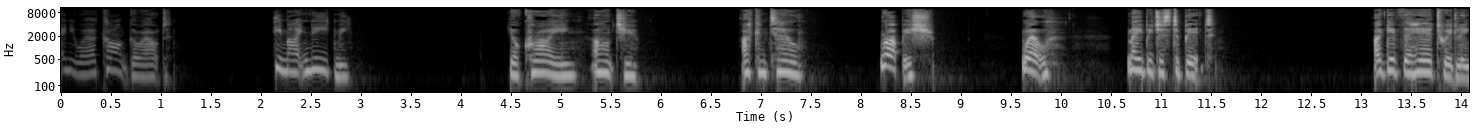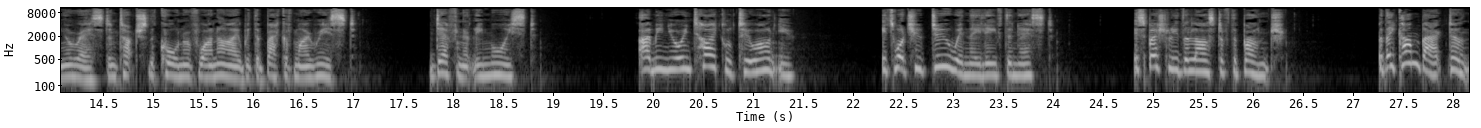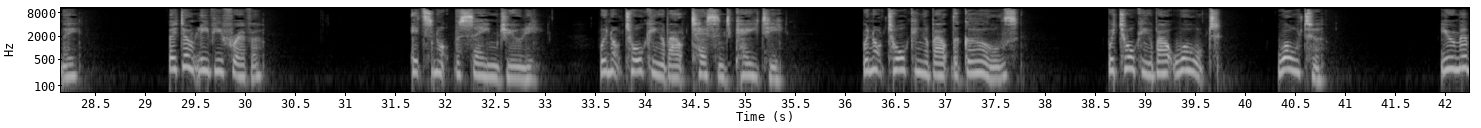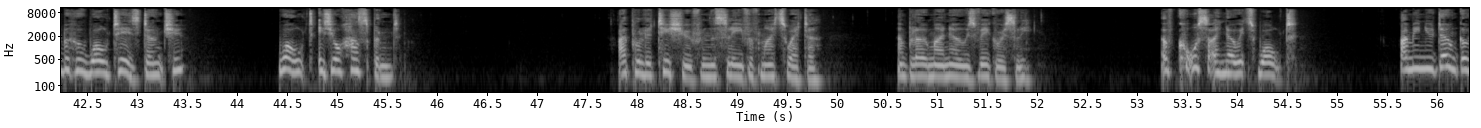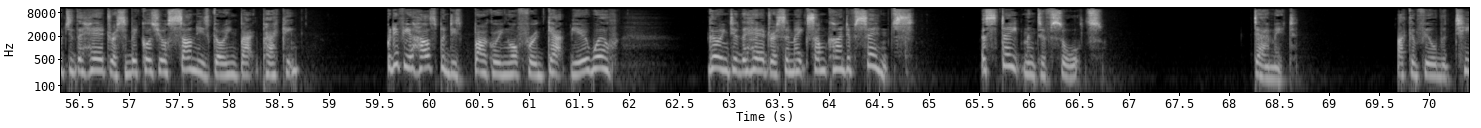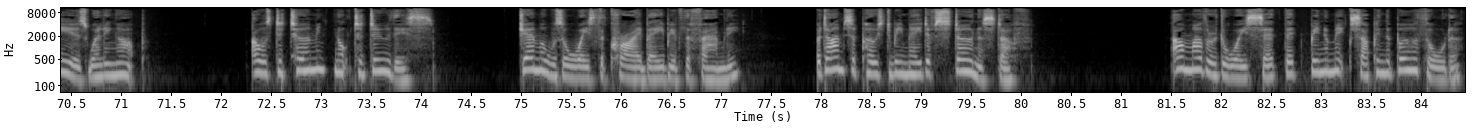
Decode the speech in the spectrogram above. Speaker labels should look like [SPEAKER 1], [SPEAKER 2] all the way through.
[SPEAKER 1] Anyway, I can't go out. He might need me. You're crying, aren't you? I can tell. Rubbish. Well, maybe just a bit. I give the hair twiddling a rest and touch the corner of one eye with the back of my wrist. Definitely moist. I mean, you're entitled to, aren't you? It's what you do when they leave the nest. Especially the last of the bunch. But they come back, don't they? They don't leave you forever. It's not the same, Julie. We're not talking about Tess and Katie. We're not talking about the girls. We're talking about Walt. Walter. You remember who Walt is, don't you? Walt is your husband. I pull a tissue from the sleeve of my sweater and blow my nose vigorously. Of course I know it's Walt. I mean, you don't go to the hairdresser because your son is going backpacking. But if your husband is buggering off for a gap year, well, going to the hairdresser makes some kind of sense. A statement of sorts. Damn it. I can feel the tears welling up. I was determined not to do this. Gemma was always the crybaby of the family, but I'm supposed to be made of sterner stuff. Our mother had always said there'd been a mix up in the birth order,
